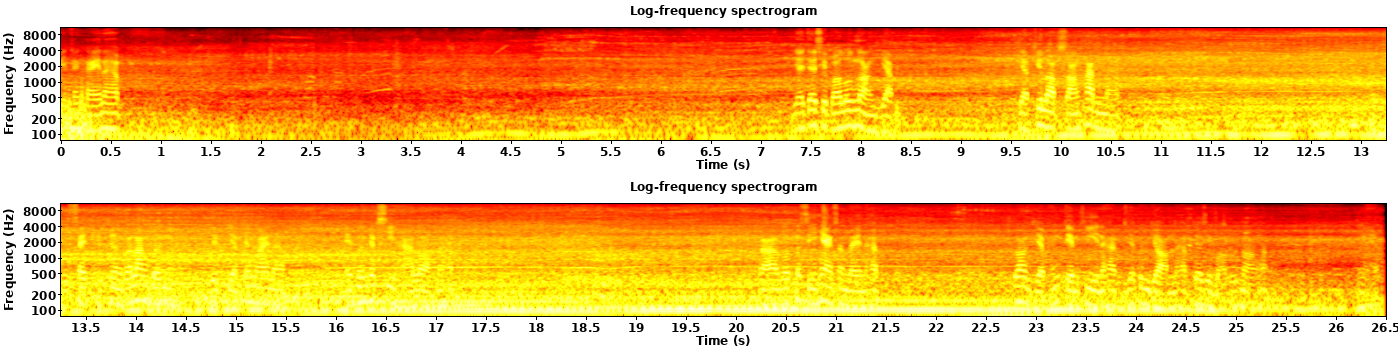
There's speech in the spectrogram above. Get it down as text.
เป็นจังไงนะครับเดี๋ยวจะสิบเอาลูกน้องเหยียบ เหยียบที่รอบสองพันนะครับใส่เครื่องก็ล่างเบิ้งเหยียบเหยียบจังไว้นะครับไอ้เบิ้งจักสีหารอบนะครับก็รถมันสีแห้งสันใดนะครับลองเหยียบให้เต็มที่นะครับอย่าเพิ่งยอมนะครับเดี๋ยวสิบอกลูกน้องครับนี่ครับ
